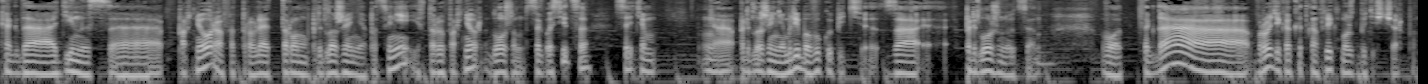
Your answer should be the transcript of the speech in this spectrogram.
когда один из э, партнеров отправляет второму предложение по цене, и второй партнер должен согласиться с этим э, предложением, либо выкупить за предложенную цену вот, тогда вроде как этот конфликт может быть исчерпан.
